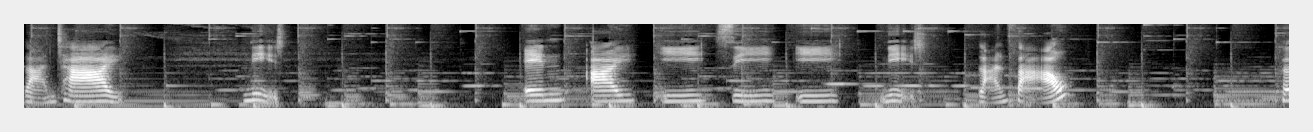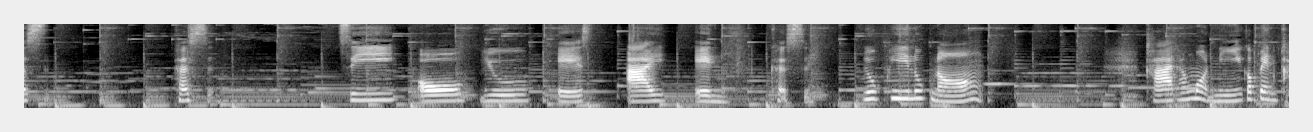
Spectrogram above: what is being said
หลานชาย niece n i e c e niece หลานสาว cousin cousin c o u s i n cousin ลูกพี่ลูกน้อง ค่ะทั้งหมดนี้ก็เป็นค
